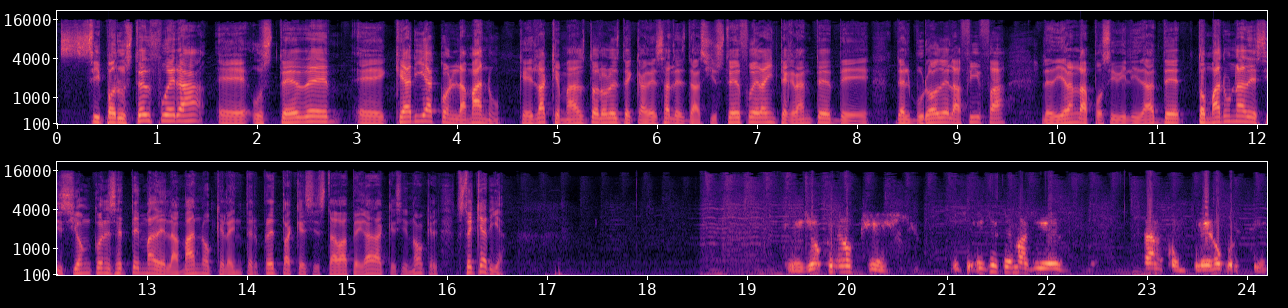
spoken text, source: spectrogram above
Si por usted fuera, eh, ¿usted eh, qué haría con la mano? Que es la que más dolores de cabeza les da. Si usted fuera integrante de, del buró de la FIFA, le dieran la posibilidad de tomar una decisión con ese tema de la mano que la interpreta, que si estaba pegada, que si no, que ¿usted qué haría? Eh, yo creo que ese, tema sí es tan complejo porque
